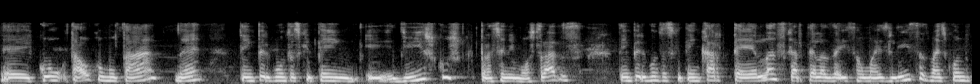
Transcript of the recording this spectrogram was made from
é, com, tal como está, né? Tem perguntas que têm eh, discos para serem mostradas, tem perguntas que têm cartelas, cartelas aí são mais listas, mas quando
